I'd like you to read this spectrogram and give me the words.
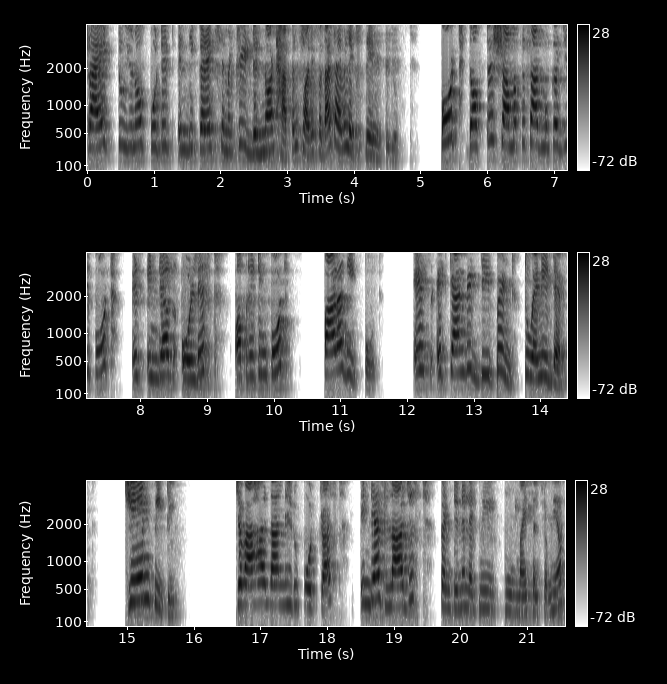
tried to, you know, put it in the correct symmetry. It did not happen. Sorry for that. I will explain it to you. Port Dr. Shyama Prasad Mukherjee Port is India's oldest operating port. Paradeep Port is it can be deepened to any depth. JNPT, Jawaharlal Nehru Port Trust, India's largest container. Let me move myself from here.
